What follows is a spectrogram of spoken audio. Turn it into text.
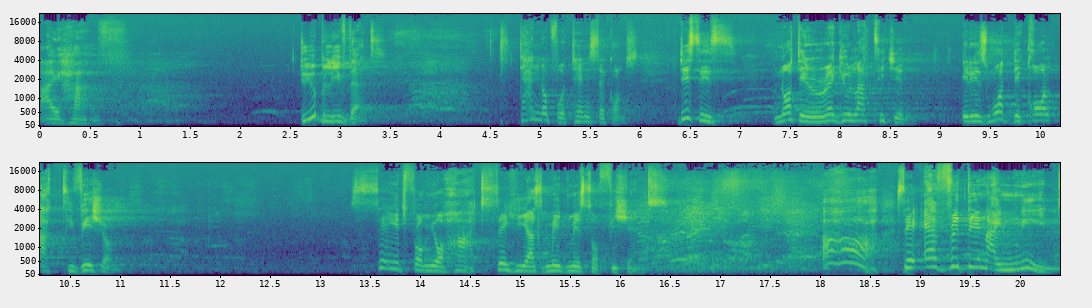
I have. Do you believe that? Stand up for 10 seconds. This is not a regular teaching. It is what they call activation. Say it from your heart. Say, He has made me sufficient. Ah, say, everything I need,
